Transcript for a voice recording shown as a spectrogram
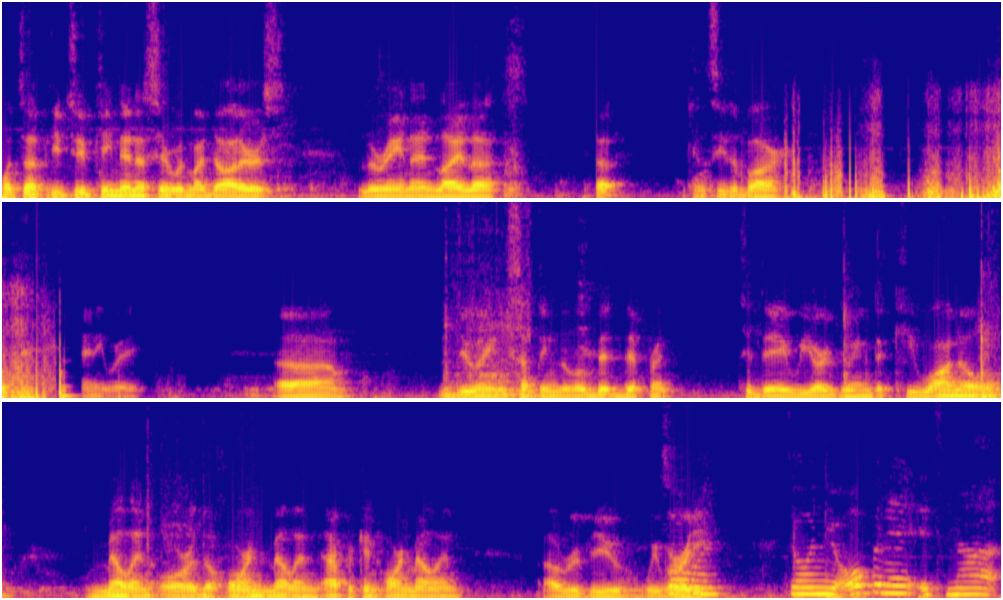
What's up, YouTube? King Denniz here with my daughters, Lorena and Lila. Uh, you can see the bar. Anyway, um, doing something a little bit different. Today we are doing the Kiwano melon or the horn melon, African horn melon uh, review. We've So already. when, so when you open it, it's not.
